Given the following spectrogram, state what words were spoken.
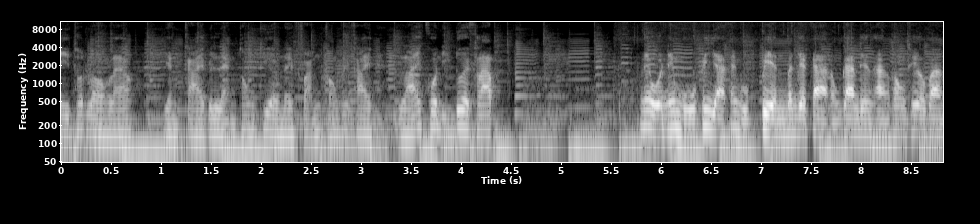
นีทดลองแล้ว ยังกลายเป็นแหล่งท่องเที่ยวในฝันของใครๆหลายคนอีกด้วยครับเนี่ยวันนี้หมูพี่อยากให้หมูเปลี่ยนบรรยากาศของการเดินทางท่องเที่ยวบ้าง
